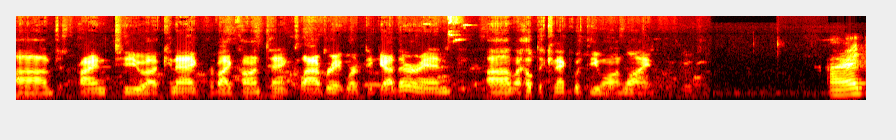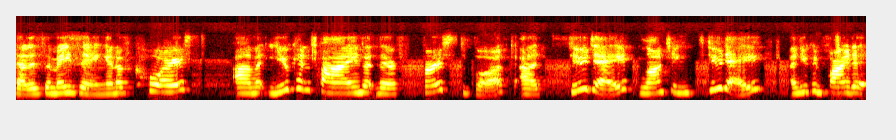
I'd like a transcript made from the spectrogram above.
um, just trying to uh, connect, provide content, collaborate, work together, and um, I hope to connect with you online. All right, that is amazing. And of course, um, you can find their first book uh, today, launching today, and you can find it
